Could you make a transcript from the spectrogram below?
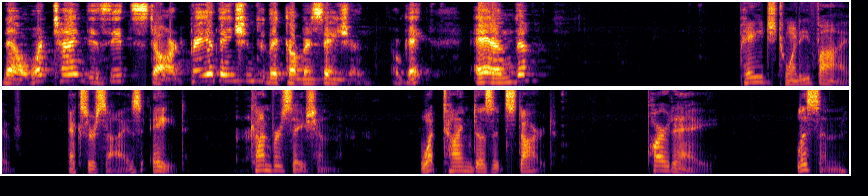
Now, what time does it start? Pay attention to the conversation, okay? And Page 25. Exercise 8. Conversation. What time does it start? Part A. Listen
